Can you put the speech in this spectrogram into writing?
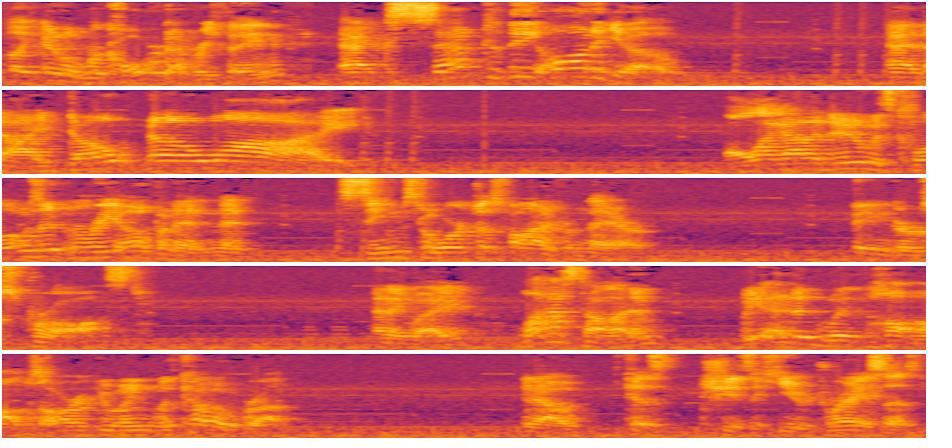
Like, it'll record everything except the audio. And I don't know why. All I gotta do is close it and reopen it, and it seems to work just fine from there. Fingers crossed. Anyway, last time, we ended with Hobbes arguing with Cobra. You know, because she's a huge racist.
